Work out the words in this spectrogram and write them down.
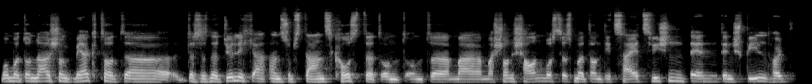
wo man dann auch schon gemerkt hat, dass es natürlich an Substanz kostet und, und man, man schon schauen muss, dass man dann die Zeit zwischen den, den Spielen halt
